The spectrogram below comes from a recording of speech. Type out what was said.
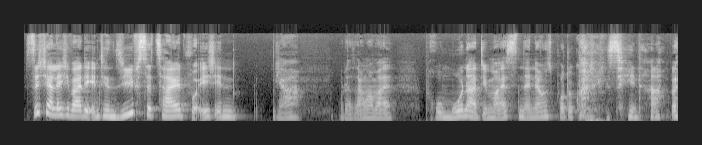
sicherlich war die intensivste Zeit, wo ich in, ja, oder sagen wir mal, pro Monat die meisten Ernährungsprotokolle gesehen habe,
